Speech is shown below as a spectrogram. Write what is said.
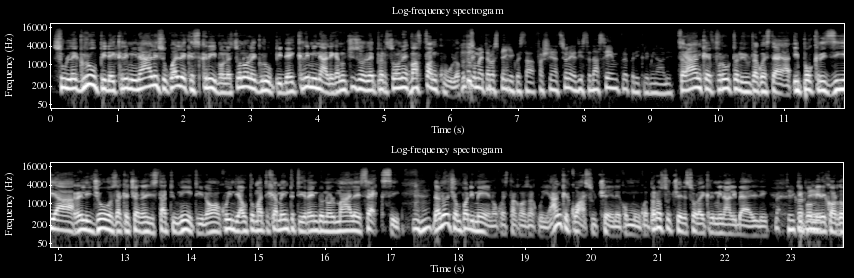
sulle gruppi dei criminali, su quelle che scrivono e sono le gruppi dei criminali che hanno ucciso delle persone, vaffanculo. Ma tu come te lo spieghi questa fascinazione che esiste da sempre per i criminali? Sarà anche frutto di tutta questa ipocrisia religiosa che c'è negli Stati Uniti, no? Quindi automaticamente ti rendono il male sexy. Mhm. Da noi c'è un po' di meno questa cosa qui. Anche qua succede comunque, però succede solo ai criminali belli. Beh, ricordi- Tipo mi ricordo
